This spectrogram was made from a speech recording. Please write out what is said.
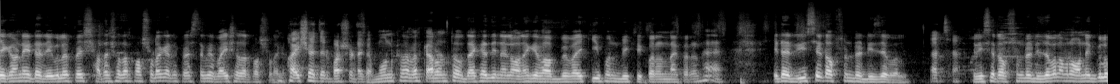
যে কারণে এটা রেগুলার প্রাইস সাতাশ হাজার পাঁচশো টাকা এটা প্রাইস থাকবে বাইশ হাজার পাঁচশো টাকা। বাইশ হাজার পাঁচশো টাকা। আচ্ছা, মন খারাপের কারণটাও দেখা দিন নাহলে অনেকে ভাববে ভাই কি ফোন বিক্রি করেন না করেন? হ্যাঁ এটা রিসেট অপশনটা ডিজেবল আচ্ছা। রিসেট অপশনটা ডিজেবল আমরা অনেকগুলো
